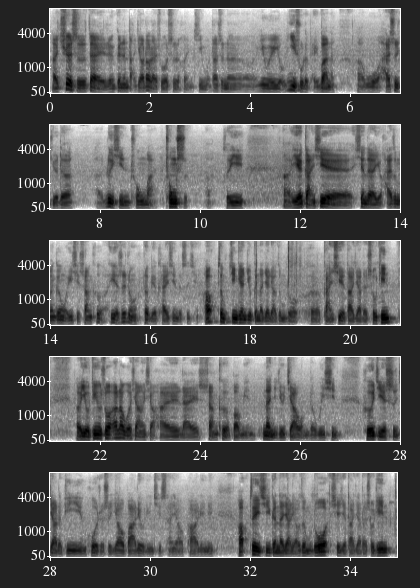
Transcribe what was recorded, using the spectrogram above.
啊，确实，在人跟人打交道来说是很寂寞，但是呢，因为有艺术的陪伴呢，啊，我还是觉得啊，内心充满充实啊，所以啊，也感谢现在有孩子们跟我一起上课，也是一种特别开心的事情。好，这么今天就跟大家聊这么多，呃，感谢大家的收听。呃，有听友说啊，那我想小孩来上课报名，那你就加我们的微信。何杰世家的拼音，或者是幺八六零七三幺八零零。好，这一期跟大家聊这么多，谢谢大家的收听。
